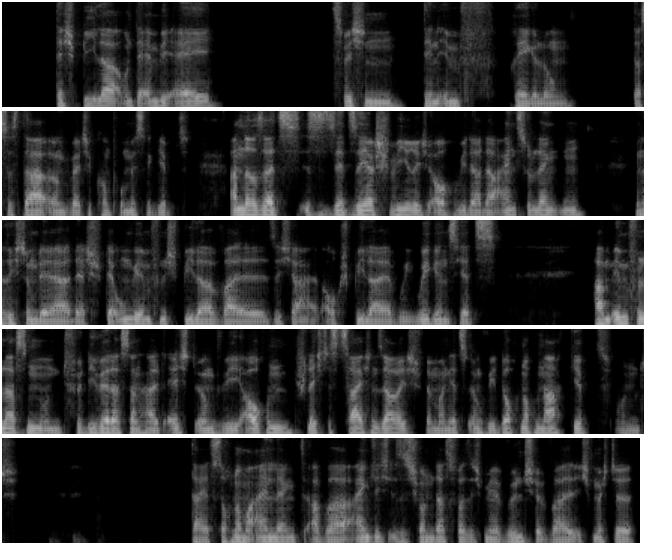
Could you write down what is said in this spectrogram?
der Spieler und der NBA zwischen den Impfregelungen, dass es da irgendwelche Kompromisse gibt. Andererseits ist es jetzt sehr schwierig, auch wieder da einzulenken in Richtung der, der, der ungeimpften Spieler, weil sich ja auch Spieler wie Wiggins jetzt haben impfen lassen und für die wäre das dann halt echt irgendwie auch ein schlechtes Zeichen, sage ich, wenn man jetzt irgendwie doch noch nachgibt und da jetzt doch nochmal einlenkt. Aber eigentlich ist es schon das, was ich mir wünsche, weil ich möchte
